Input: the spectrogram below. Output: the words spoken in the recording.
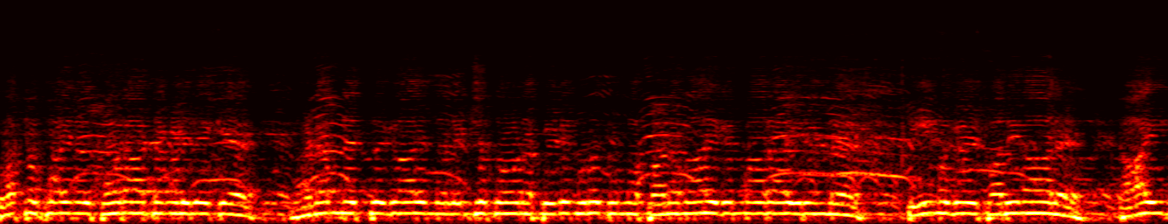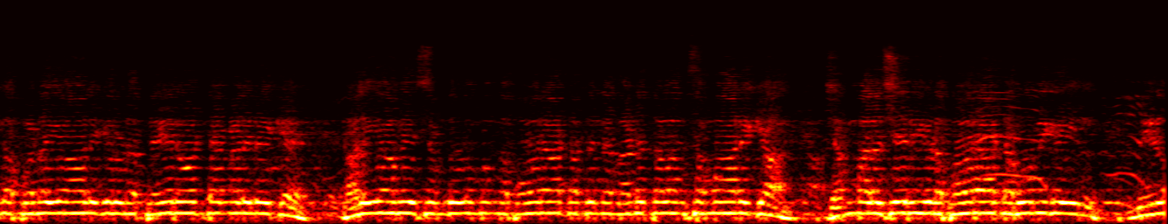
ക്വാർട്ടർ ഫൈനൽ പോരാട്ടങ്ങളിലേക്ക് നടന്നെത്തുക എന്ന ലക്ഷ്യത്തോടെ പിടിമുറുക്കുന്ന പടനായകന്മാരായി രണ്ട് ടീമുകൾ പതിനാല് കായിക പടയാളികളുടെ തേരോട്ടങ്ങളിലേക്ക് കളിയാവേശം തുളുമ്പുന്ന പോരാട്ടത്തിന്റെ നടുത്തളം സമ്മാനിക്കാൻ ചെമ്മലശ്ശേരിയുടെ പോരാട്ട ഭൂമികയിൽ നിള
